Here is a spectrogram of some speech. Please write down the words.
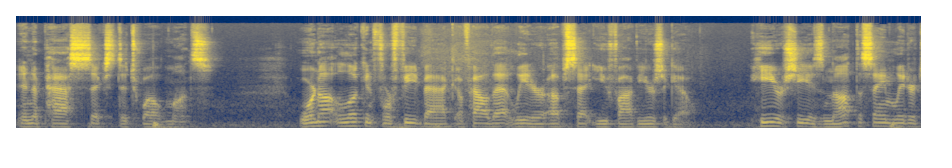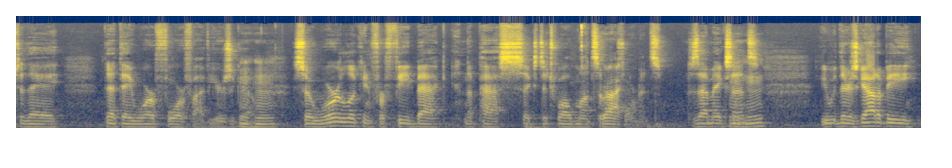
in the past six to twelve months. We're not looking for feedback of how that leader upset you five years ago. He or she is not the same leader today that they were four or five years ago. Mm-hmm. So we're looking for feedback in the past six to twelve months of Right. performance. Does that make mm-hmm. sense? You- There's got to be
